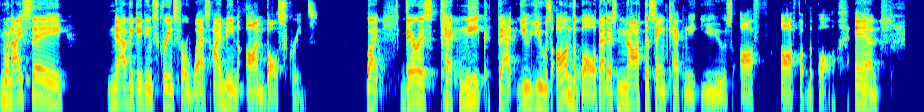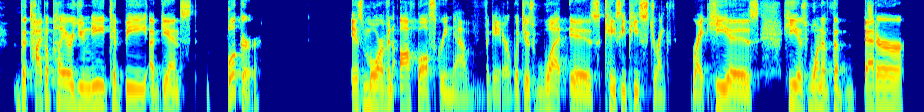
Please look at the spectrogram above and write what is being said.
when I say navigating screens for Wes, I mean on ball screens. Like there is technique that you use on the ball that is not the same technique you use off off of the ball. And the type of player you need to be against Booker is more of an off-ball screen navigator, which is what is KCP's strength right? He is he is one of the better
